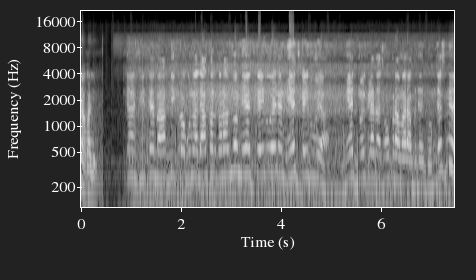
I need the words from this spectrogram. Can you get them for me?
જા ખાલી. રીતે બાપ દીકરો ગુના દાખલ કરાવજો. મેં જ કર્યું હોય ને મેં જ કર્યું હોય મેં જ મોકલ્યા હતા છોકરા મારા બધા સમજસ ને?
